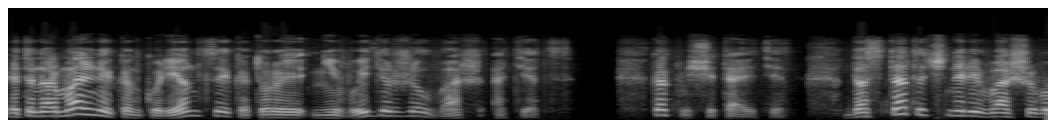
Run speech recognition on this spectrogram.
Это нормальная конкуренция, которую не выдержал ваш отец. Как вы считаете, достаточно ли вашего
